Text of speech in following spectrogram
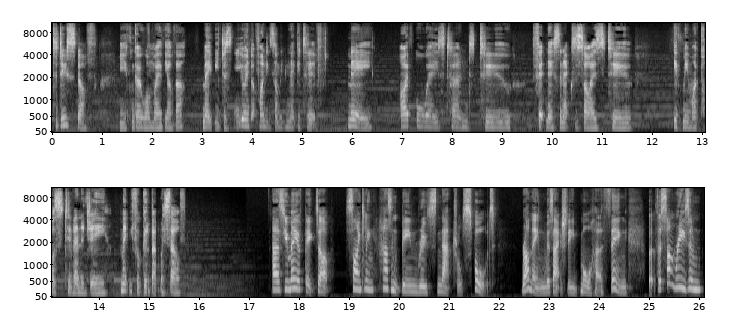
to do stuff. You can go one way or the other. Maybe just you end up finding something negative. Me, I've always turned to fitness and exercise to give me my positive energy, make me feel good about myself. As you may have picked up, cycling hasn't been Ruth's natural sport. Running was actually more her thing, but for some reason,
